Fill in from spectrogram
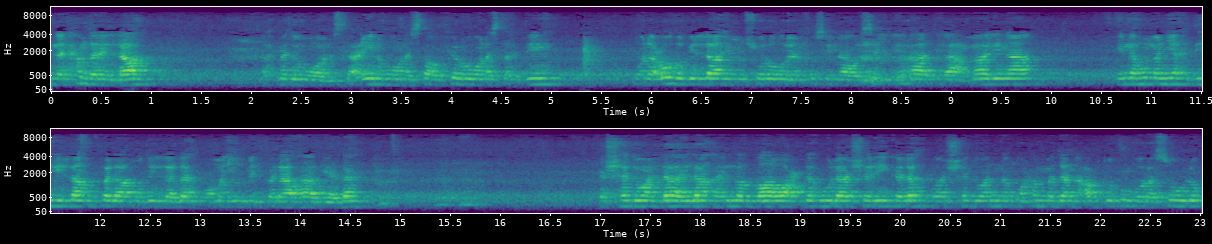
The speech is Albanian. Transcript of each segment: إن الحمد لله نحمده ونستعينه ونستغفره ونستهديه ونعوذ بالله من شرور أنفسنا وسيئات أعمالنا إنه من يهده الله فلا مضل له ومن يضلل فلا هادي له أشهد أن لا إله إلا الله وحده لا شريك له وأشهد أن محمدا عبده ورسوله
